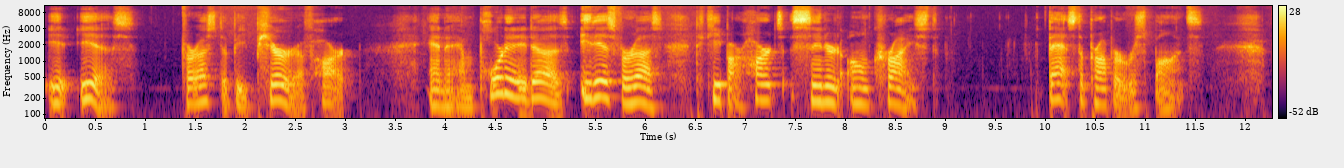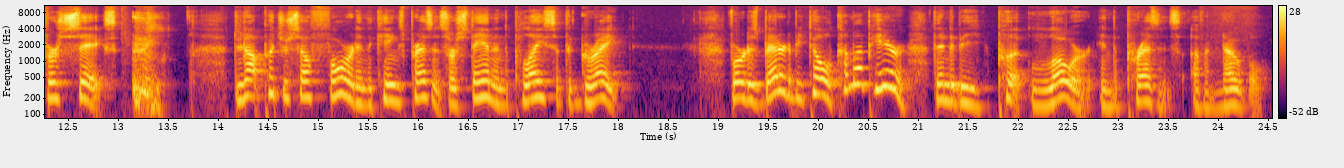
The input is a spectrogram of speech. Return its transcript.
it is for us to be pure of heart. And how important it does, it is for us to keep our hearts centered on Christ. That's the proper response. Verse 6 Do not put yourself forward in the king's presence or stand in the place of the great. For it is better to be told, Come up here, than to be put lower in the presence of a noble.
